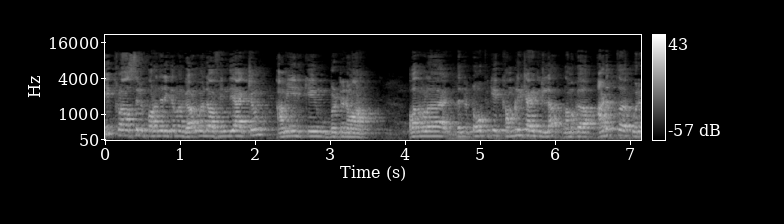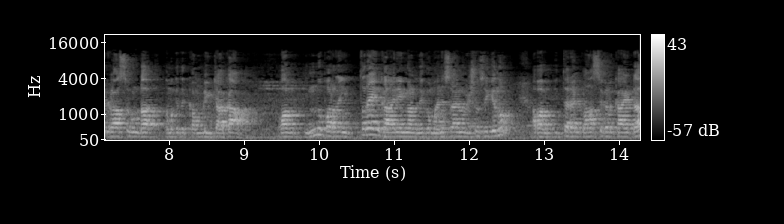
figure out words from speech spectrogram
ഈ ക്ലാസ്സിൽ പറഞ്ഞിരിക്കുന്ന ഗവൺമെന്റ് ഓഫ് ഇന്ത്യ ആക്ടും അമേരിക്കയും ബ്രിട്ടനുമാണ്. അപ്പൊ നമ്മൾ ഇതിന്റെ ടോപ്പിക്ക് കംപ്ലീറ്റ് ആയിട്ടില്ല. നമുക്ക് അടുത്ത ഒരു ക്ലാസ് കൊണ്ട് നമുക്കിത് കംപ്ലീറ്റ് ആക്കാം. അപ്പം ഇന്ന് പറഞ്ഞ ഇത്രയും കാര്യങ്ങൾ നിങ്ങൾക്ക് മനസ്സിലായെന്ന് വിശ്വസിക്കുന്നു. അപ്പം ഇത്തരം ക്ലാസ്സുകൾക്കായിട്ട്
